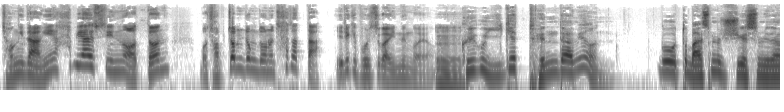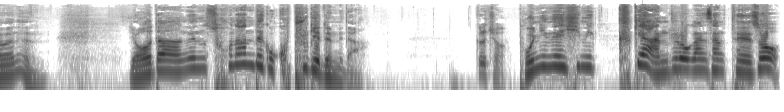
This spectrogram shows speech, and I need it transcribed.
정의당이 합의할 수 있는 어떤 뭐 접점 정도는 찾았다 이렇게 볼 수가 있는 거예요. 음. 그리고 이게 된다면 뭐 또 말씀해 주시겠습니다만은 여당은 손 안 대고 코 풀게 됩니다. 그렇죠. 본인의 힘이 크게 안 들어간 상태에서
